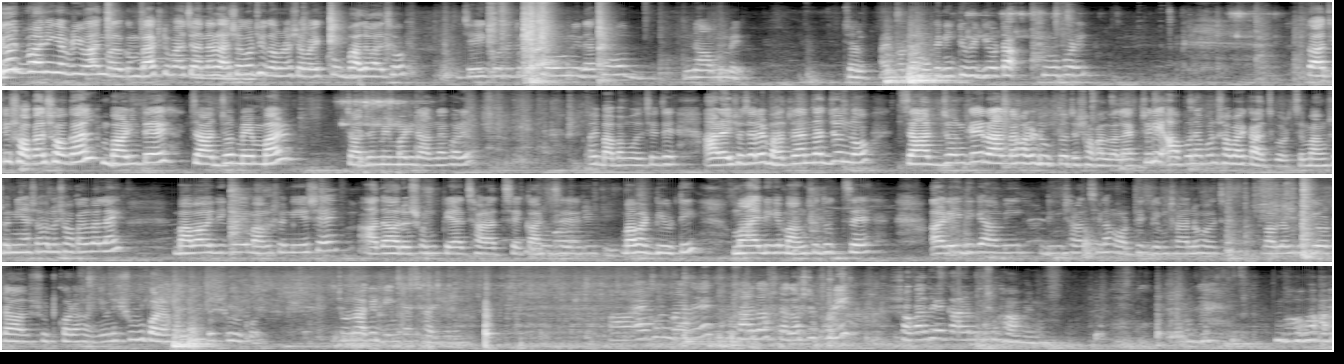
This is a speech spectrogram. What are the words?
Good morning everyone welcome back to my channel আশা করছি তোমরা সবাই খুব ভালো আছো। যেই করে তুলে অমনি দেখো, নামবে। চলো, আমি ভাবলাম ওকে নিয়ে একটু ভিডিওটা শুরু করি। তো আজকে সকাল সকাল বাড়িতে চারজন মেম্বার চারজন মেম্বারই রান্না করে ওই বাবা বলছে যে, আড়াইশো চালের ভাত রান্নার জন্য চারজনকে রান্নাঘরে ঢুকতে হচ্ছে সকালবেলা। অ্যাকচুয়ালি আপন আপন সবাই কাজ করছে। মাংস নিয়ে আসা হলো সকালবেলায়। বাবা ওইদিকে মাংস নিয়ে এসে আদা, রসুন, পেঁয়াজ ছাড়াচ্ছে, কাটছে। বাবার ডিউটি। মা এদিকে মাংস ধুচ্ছে। আর এইদিকে আমি ডিম ছাড়াচ্ছিলাম, অর্ধেক ডিম ছাড়ানো হয়েছে। ভাবলাম ভিডিওটা শ্যুট করা হয়নি মানে শুরু করা হয়নি, তো শুরু করি। চলো আগে ডিমটা ছাড়িয়ে নিই। এখন বাজে সাড়ে দশটা দশটা কুড়ি। সকাল থেকে কারোর কিছু খাওয়া হয়নি।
